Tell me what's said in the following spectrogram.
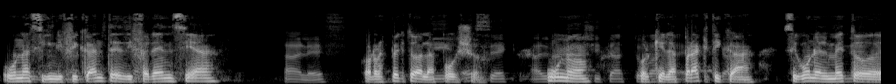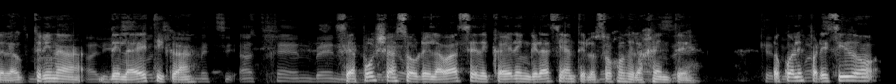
una significante diferencia con respecto al apoyo. Uno, porque la práctica, según el método de la doctrina de la ética, se apoya sobre la base de caer en gracia ante los ojos de la gente, lo cual es parecido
